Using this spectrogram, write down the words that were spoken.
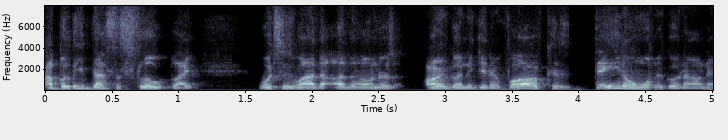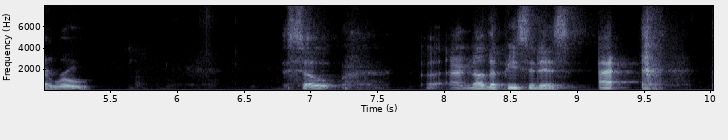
I believe that's a slope, like, which is why the other owners aren't going to get involved because they don't want to go down that road. So uh, another piece of this, the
